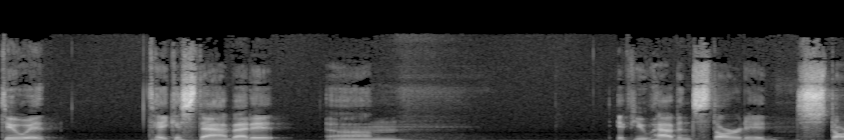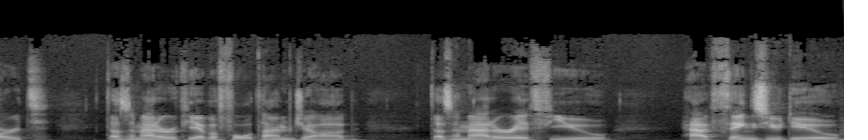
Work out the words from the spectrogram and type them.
do it, take a stab at it. Um, if you haven't started, start. Doesn't matter if you have a full time job, doesn't matter if you have things you do,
